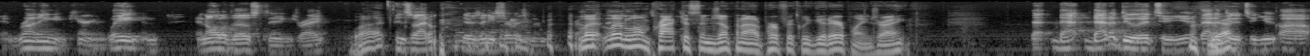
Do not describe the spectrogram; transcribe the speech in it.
and running and carrying weight and and all of those things right? What? And so i don't think there's any service member let, let alone practicing jumping out of perfectly good airplanes right that that that'll do it to you that'll yeah. do it to you uh,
